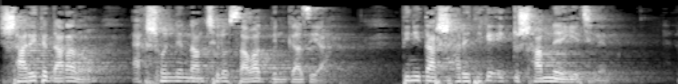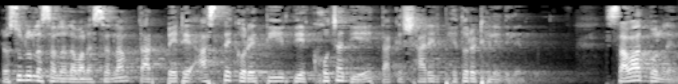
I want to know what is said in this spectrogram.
সারিতে দাঁড়ানো এক সৈন্যের নাম ছিল সাওয়াদ বিন গাজিয়া। তিনি তার সারি থেকে একটু সামনে এগিয়েছিলেন। রসুল্লাহ সাল্লাহ আলাইসাল্লাম তার পেটে আস্তে করে তীর দিয়ে খোঁচা দিয়ে তাকে শাড়ির ভেতরে ঠেলে দিলেন। সাওয়াদ বললেন,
